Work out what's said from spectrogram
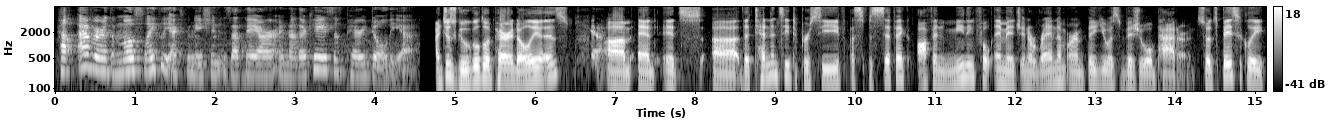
However, the most likely explanation is that they are another case of pareidolia. I just googled what pareidolia is, Yeah. um, and it's uh, the tendency to perceive a specific, often meaningful image in a random or ambiguous visual pattern. So it's basically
